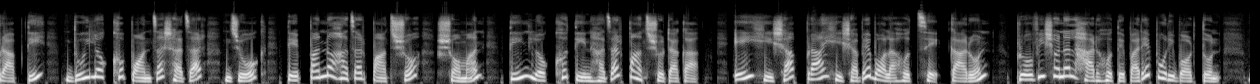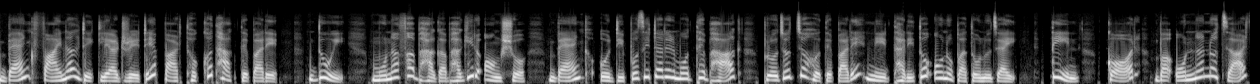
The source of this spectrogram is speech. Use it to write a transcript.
প্রাপ্তি দুই লক্ষ পঞ্চাশ হাজার যোগ তেপ্পান্ন হাজার পাঁচশো সমান তিন লক্ষ তিন হাজার পাঁচশো টাকা। এই হিসাব প্রায় হিসাবে বলা হচ্ছে, কারণ প্রভিশনাল হার হতে পারে পরিবর্তন। ব্যাংক ফাইনাল ডিক্লেয়ার্ড রেটে পার্থক্য থাকতে পারে। দুই, মুনাফা ভাগাভাগির অংশ। ব্যাংক ও ডিপোজিটারের মধ্যে ভাগ প্রযোজ্য হতে পারে নির্ধারিত অনুপাত অনুযায়ী। তিন, কর বা অন্যান্য চার্জ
